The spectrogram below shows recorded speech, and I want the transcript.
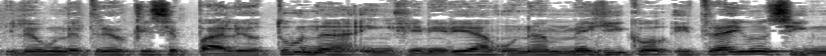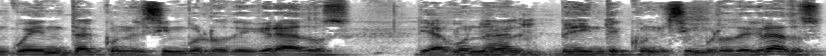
y luego un letrero que dice Paleotuna Ingeniería UNAM México, y trae un 50 con el símbolo de grados, diagonal 20 con el símbolo de grados.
